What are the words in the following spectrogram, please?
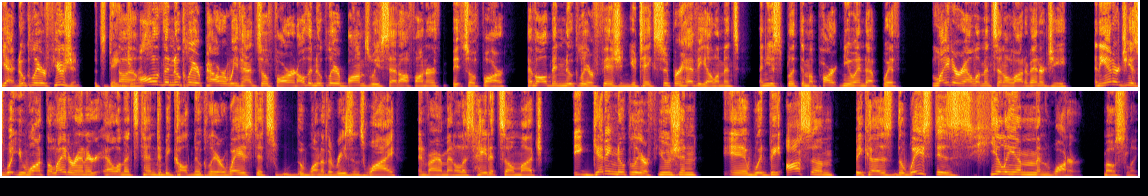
yeah, nuclear fusion. it's dangerous. Uh, all of the nuclear power we've had so far and all the nuclear bombs we've set off on Earth so far have all been nuclear fission. You take super heavy elements and you split them apart and you end up with lighter elements and a lot of energy. And the energy is what you want. The lighter elements tend to be called nuclear waste. It's the, one of the reasons why environmentalists hate it so much. Getting nuclear fusion it would be awesome because the waste is helium and water mostly.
